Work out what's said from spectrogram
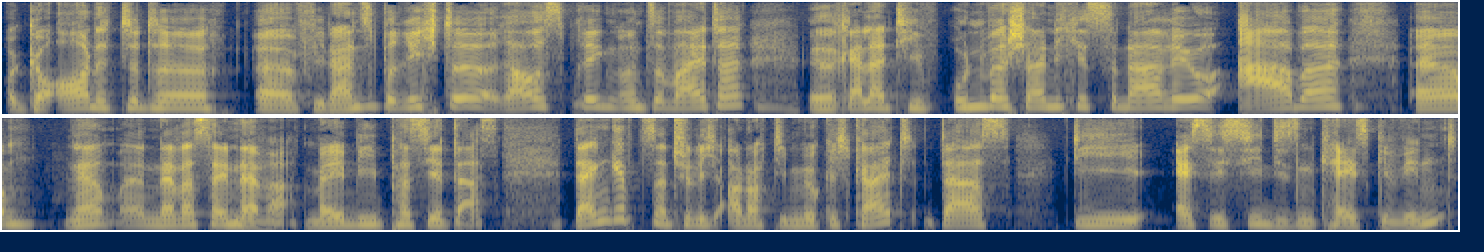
geordnete äh, Finanzberichte rausbringen und so weiter. Äh, relativ unwahrscheinliches Szenario, aber ähm, ja, never say never. Maybe passiert das. Dann gibt's natürlich auch noch die Möglichkeit, dass die SEC diesen Case gewinnt.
